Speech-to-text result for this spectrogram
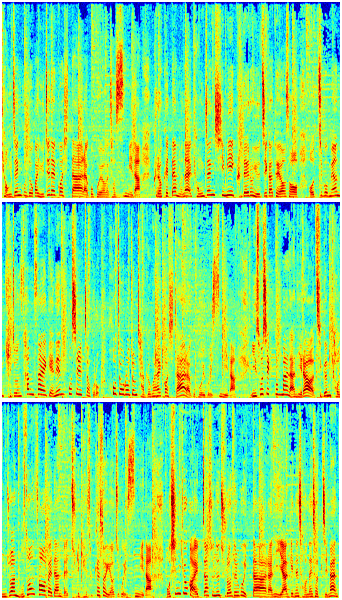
경쟁 구도가 유지될 것이다 라고 보여졌습니다. 그렇기 때문에 때문에 경쟁심이 그대로 유지가 되어서 어찌 보면 기존 3사에게는 호실적으로 호조로 좀 작용을 할 것이다 라고 보이고 있습니다. 이 소식뿐만 아니라 지금 견조한 무선 사업에 대한 매출이 계속해서 이어지고 있습니다. 뭐 신규 가입자 수는 줄어들고 있다라는 이야기는 전해졌지만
